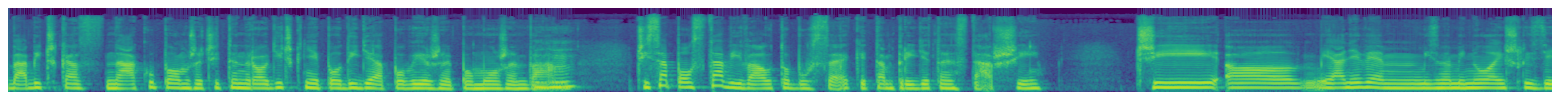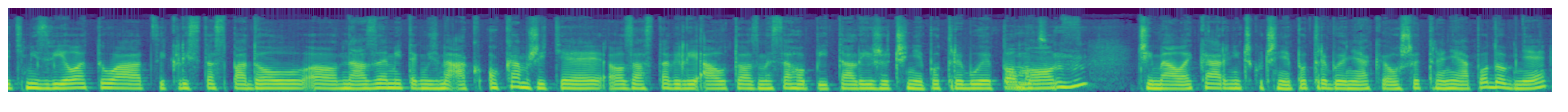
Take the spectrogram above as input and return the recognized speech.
babička s nákupom, že či ten rodič k nej podíde a povie, že pomôžem vám. Mm-hmm. Či sa postaví v autobuse, keď tam príde ten starší či, ja neviem, my sme minule išli s deťmi z výletu a cyklista spadol na zemi, tak my sme okamžite zastavili auto a sme sa ho pýtali, že či nepotrebuje pomoc, pomoc. Mm-hmm. či má lekárničku, či nepotrebuje nejaké ošetrenie a podobne.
